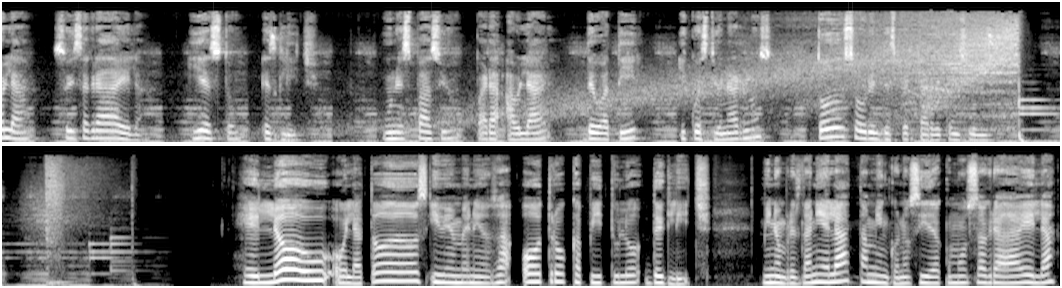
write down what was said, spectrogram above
Hola, soy Sagrada Ela y esto es Glitch, un espacio para hablar, debatir y cuestionarnos todo sobre el despertar de conciencia. Hello, hola a todos y bienvenidos a otro capítulo de Glitch. Mi nombre es Daniela, también conocida como Sagrada Ela,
